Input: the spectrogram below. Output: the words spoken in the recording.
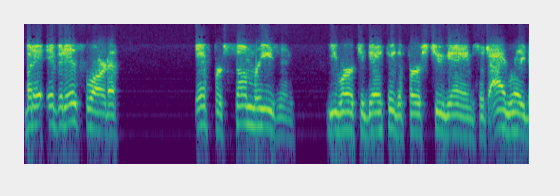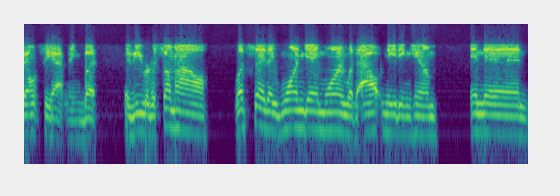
but if it is Florida, if for some reason you were to go through the first two games, which I really don't see happening, but if you were to somehow, let's say they won game one without needing him, and then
